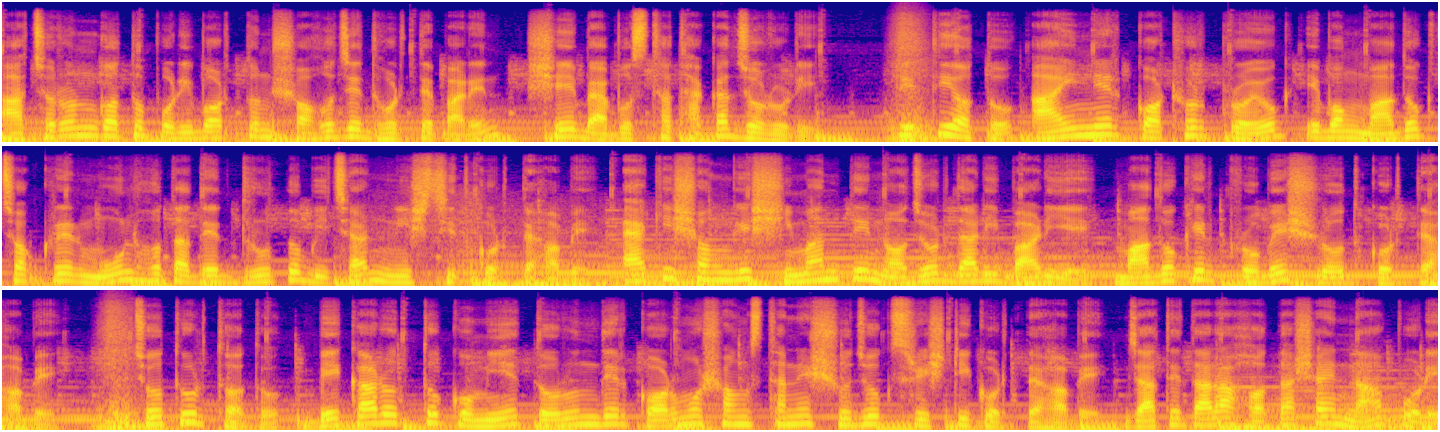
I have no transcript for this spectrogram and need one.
আচরণগত পরিবর্তন সহজে ধরতে পারেন, সে ব্যবস্থা থাকা জরুরি। তৃতীয়ত, আইনের কঠোর প্রয়োগ এবং মাদক চক্রের মূল হোতাদের দ্রুত বিচার নিশ্চিত করতে হবে। একই সঙ্গে সীমান্তে নজরদারি বাড়িয়ে মাদকের প্রবেশ রোধ করতে হবে। চতুর্থত, বেকারত্ব কমিয়ে তরুণদের কর্মসংস্থানের সুযোগ সৃষ্টি করতে হবে, যাতে তারা হতাশায় না পড়ে,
